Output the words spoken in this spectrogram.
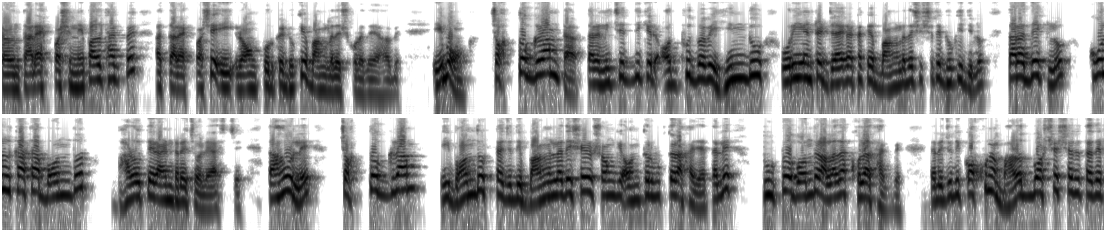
কারণ তার একপাশে নেপাল থাকবে, আর তার এক পাশে এই রংপুরকে ঢুকে বাংলাদেশ করে দেওয়া হবে, এবং চট্টগ্রামটা তারা নিচের দিকের অদ্ভুতভাবে হিন্দু ওরিয়েন্টেড জায়গাটাকে বাংলাদেশের সাথে ঢুকিয়ে দিল, তারা দেখল কলকাতা বন্দর ভারতের আন্ডারে চলে আসছে, তাহলে চট্টগ্রাম এই বন্দরটা যদি বাংলাদেশের সঙ্গে অন্তর্ভুক্ত রাখা যায়, তাহলে দুটো বন্দর আলাদা খোলা থাকবে। তাহলে যদি কখনো ভারতবর্ষের সাথে তাদের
